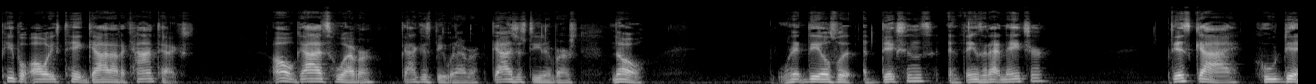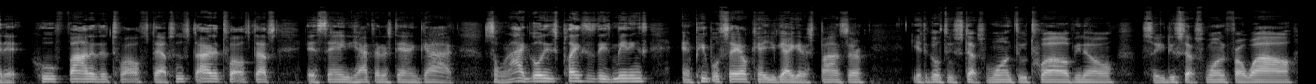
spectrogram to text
people always take God out of context. Oh, God's whoever. God just be whatever. God's just the universe. No. When it deals with addictions and things of that nature, this guy who did it, who founded the 12 steps, who started the 12 steps, is saying you have to understand God. So when I go to these places, these meetings, and people say, okay, you got to get a sponsor, you have to go through steps one through 12, you know. So you do steps one for a while,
